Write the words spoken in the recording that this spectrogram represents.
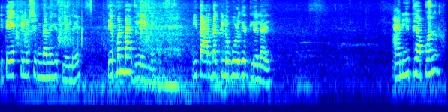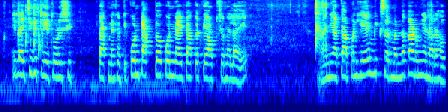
इथे एक किलो शेंगदाणे घेतलेले आहे. ते पण भाजले मी. इथं अर्धा किलो गूळ घेतलेला आहे. आणि इथे आपण इलायची घेतली आहे थोडीशी टाकण्यासाठी. कोण टाकतं कोण नाही टाकत ते ऑप्शनल आहे. आणि आता आपण हे मिक्सरमधनं काढून घेणार आहोत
